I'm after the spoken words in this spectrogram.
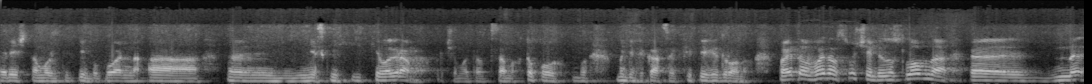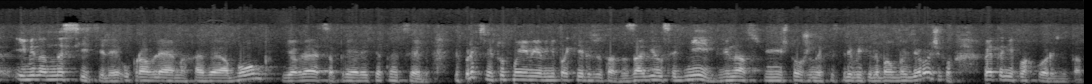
речь там может идти буквально о э, нескольких килограммах, причем это в самых топовых модификациях фипивидронов. Поэтому в этом случае, безусловно, э, именно носители управляемых авиабомб являются приоритетной целью. И, в принципе, тут мы имеем неплохие результаты. За 11 дней 12 уничтоженных истребителей-бомбардировщиков – это неплохой результат.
